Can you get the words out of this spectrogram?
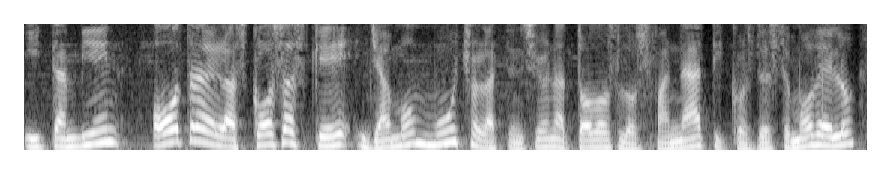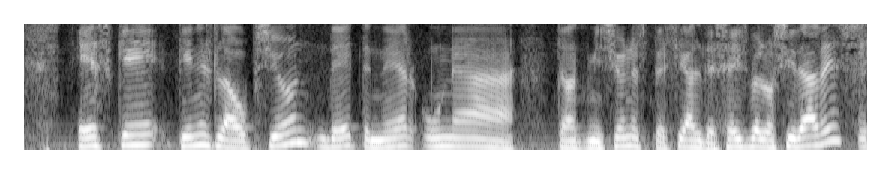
Y también otra de las cosas que llamó mucho la atención a todos los fanáticos de este modelo es que tienes la opción de tener una transmisión especial de seis velocidades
